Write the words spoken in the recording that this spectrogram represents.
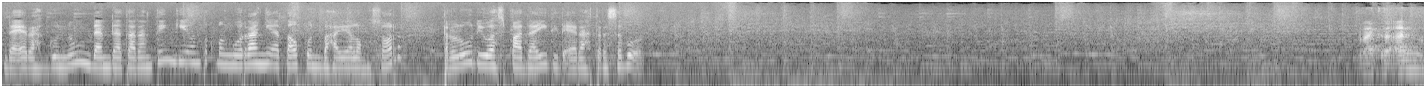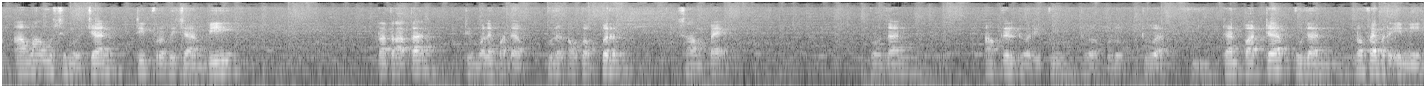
daerah gunung dan dataran tinggi untuk mengurangi ataupun bahaya longsor perlu diwaspadai di daerah tersebut. Perakiraan awal musim hujan di Provinsi Jambi rata-rata dimulai pada bulan Oktober sampai bulan April 2022 dan pada bulan November ini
